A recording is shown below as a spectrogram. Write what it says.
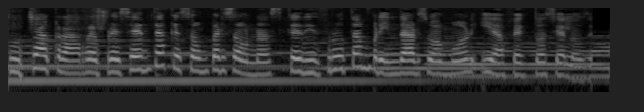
Su chakra representa que son personas que disfrutan brindar su amor y afecto hacia los demás.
